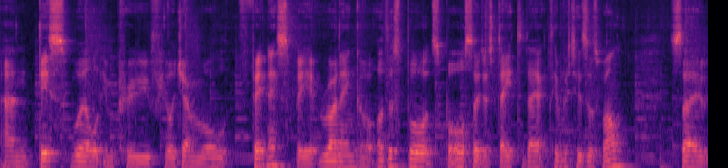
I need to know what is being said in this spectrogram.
And this will improve your general fitness, be it running or other sports, but also just day-to-day -day activities as well. So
